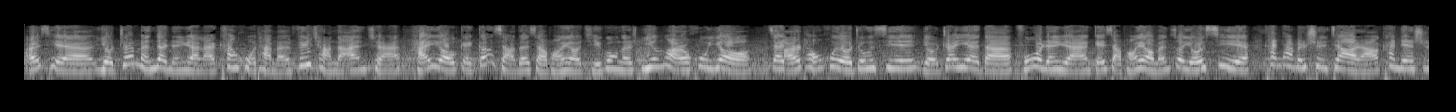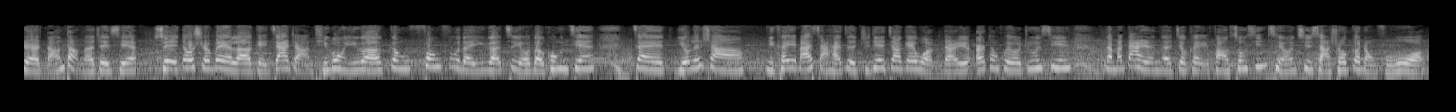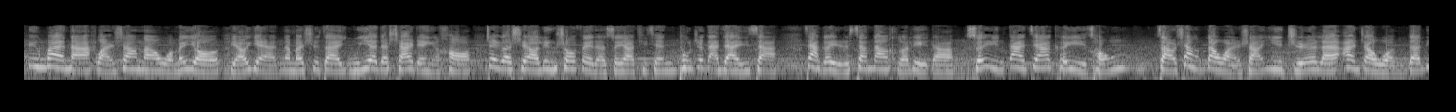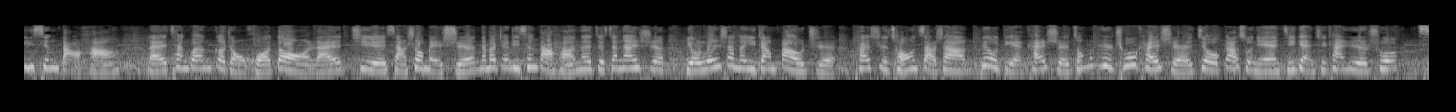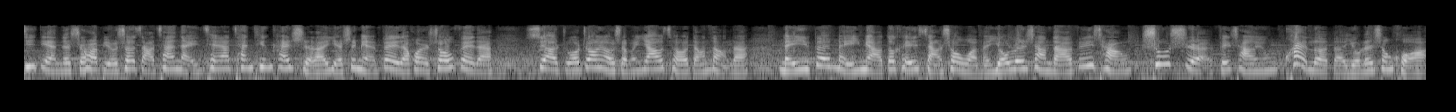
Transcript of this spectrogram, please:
而且有专门的人员来看护他们，非常的安全。还有给更小的小朋友提供的婴儿护幼，在儿童护幼中心有专业的服务人员给小朋友们做游戏、看他们睡觉，然后看电视等。等等的这些，所以都是为了给家长提供一个更丰富的一个自由的空间。在游轮上，你可以把小孩子直接交给我们的儿童会游中心，那么大人呢就可以放松心情去享受各种服务。另外呢，晚上呢我们有表演，那么是在午夜的十二点以后，这个是要另收费的，所以要提前通知大家一下，价格也是相当合理的，所以大家可以从。早上到晚上一直来按照我们的立星导航来参观各种活动，来去享受美食。那么这立星导航呢，就相当于是游轮上的一张报纸，它是从早上六点开始，从日出开始就告诉您几点去看日出。七点的时候，比如说早餐哪一家餐厅开始了，也是免费的或者收费的，需要着装有什么要求等等的，每一分每一秒都可以享受我们游轮上的非常舒适、非常快乐的。游轮生活。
